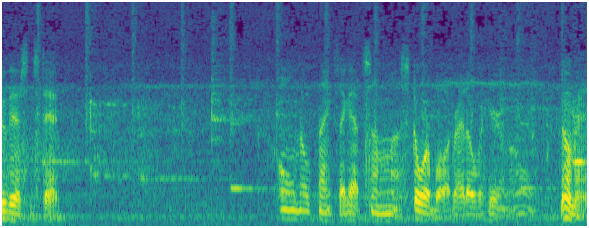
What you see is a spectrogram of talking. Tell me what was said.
do this instead. Oh, no thanks. I got some uh, store bought right over here in the home. No, man.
